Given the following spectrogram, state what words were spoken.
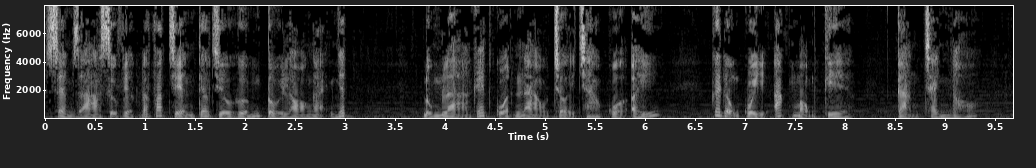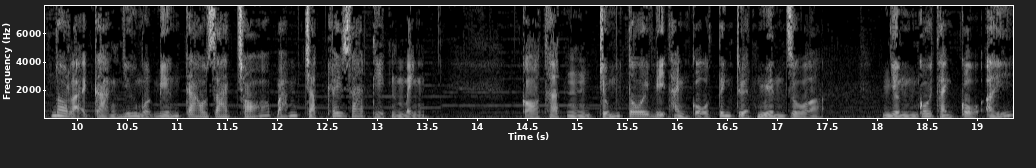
Xem ra sự việc đã phát triển theo chiều hướng tôi lo ngại nhất. Đúng là ghét quật nào trời trao của ấy, cái động quỷ ác mộng kia càng tránh nó, nó lại càng như một miếng cao da chó bám chặt lấy da thịt mình. Có thật chúng tôi bị thành cổ tinh tuyệt nguyên rủa, nhưng ngôi thành cổ ấy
